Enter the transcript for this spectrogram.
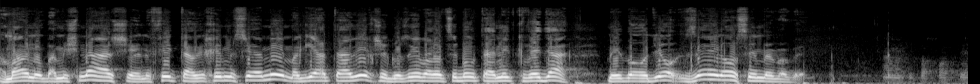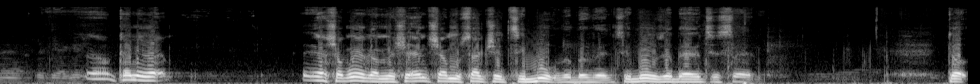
אמרנו במשנה שלפי תאריכים מסוימים מגיע תאריך שגוזרים על הציבור תענית כבדה מבעוד יום, זה לא עושים בבבל. למה? כי פחות אה, קריטי הגשם? לא, כנראה. יש אומרים גם שאין שם מושג של ציבור בבבל, ציבור זה בארץ ישראל. טוב,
